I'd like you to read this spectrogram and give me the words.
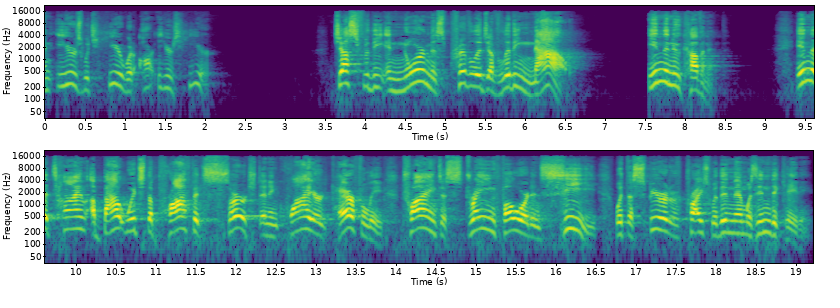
and ears which hear what our ears hear just for the enormous privilege of living now in the new covenant, in the time about which the prophets searched and inquired carefully, trying to strain forward and see what the Spirit of Christ within them was indicating.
